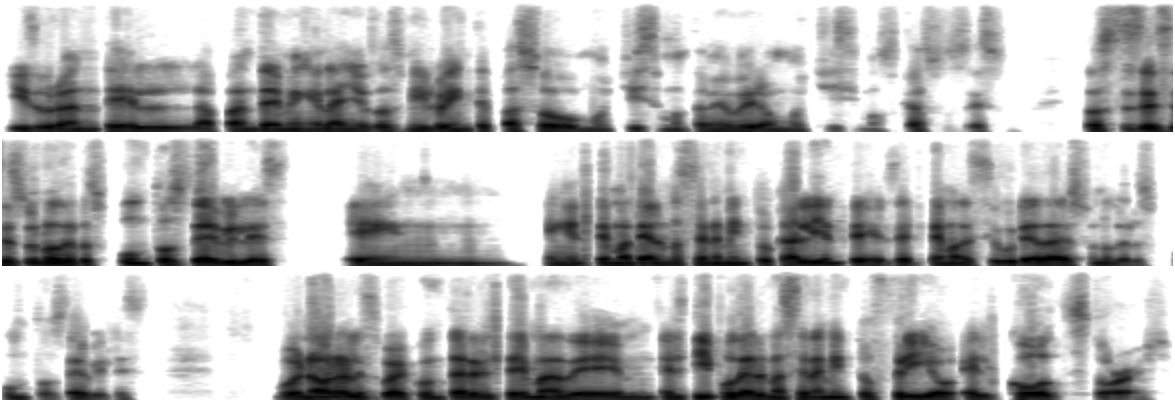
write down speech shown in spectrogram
y durante la pandemia en el año 2020 pasó muchísimo, también hubieron muchísimos casos de eso. Entonces, ese es uno de los puntos débiles en, el tema de almacenamiento caliente, el tema de seguridad es uno de los puntos débiles. Bueno, ahora les voy a contar el tema de el tipo de almacenamiento frío, el cold storage.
